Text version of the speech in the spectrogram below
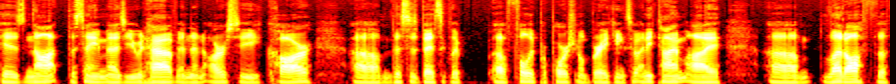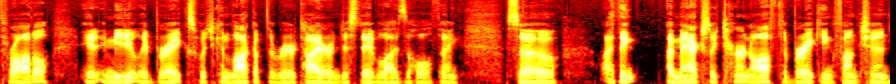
is not the same as you would have in an RC car. Um, this is basically a fully proportional braking. So anytime I um, let off the throttle, it immediately brakes, which can lock up the rear tire and destabilize the whole thing. So I think I may actually turn off the braking function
